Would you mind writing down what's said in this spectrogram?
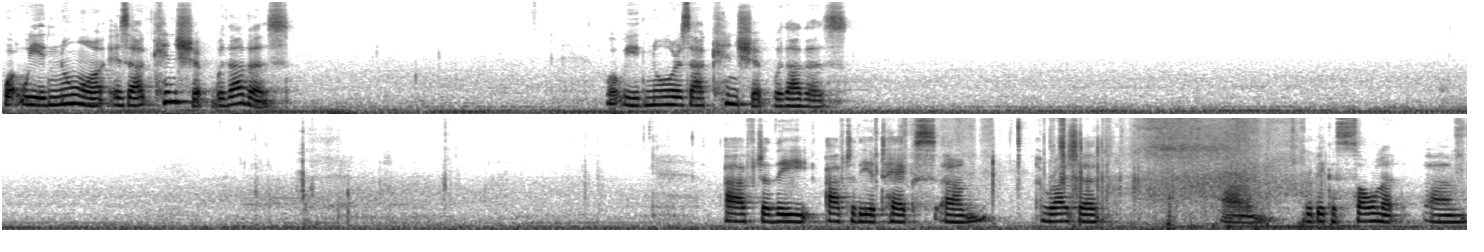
what we ignore is our kinship with others. What we ignore is our kinship with others. After the after the attacks, um, writer um, Rebecca Solnit um,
